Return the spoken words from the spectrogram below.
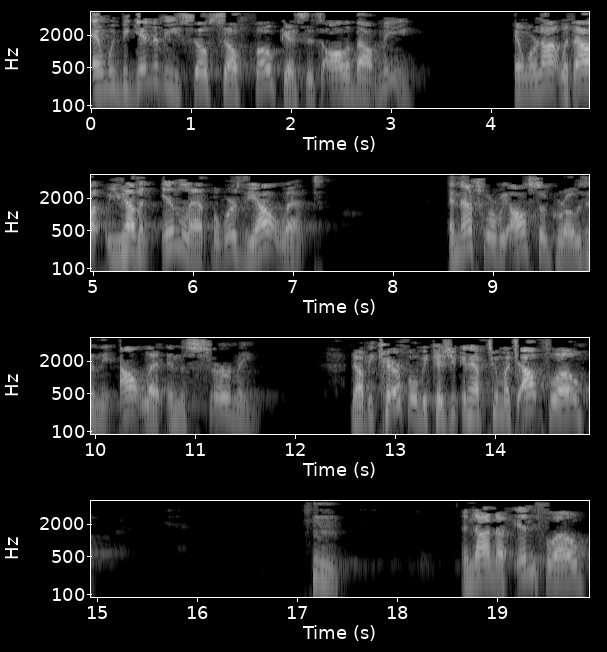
And we begin to be so self-focused, it's all about me. And we're not without, you have an inlet, but where's the outlet? And that's where we also grows in the outlet, in the serving. Now be careful because you can have too much outflow. Hmm. And not enough inflow.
